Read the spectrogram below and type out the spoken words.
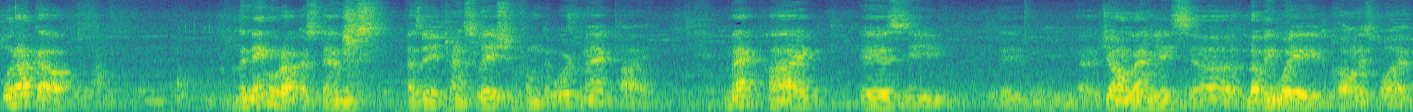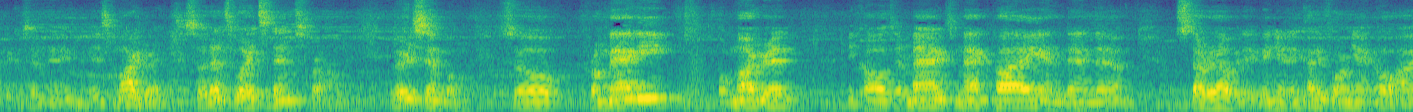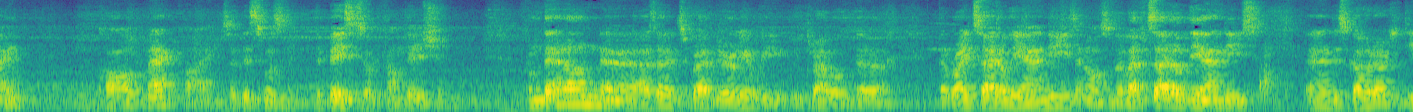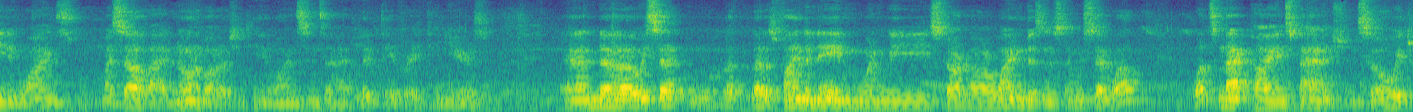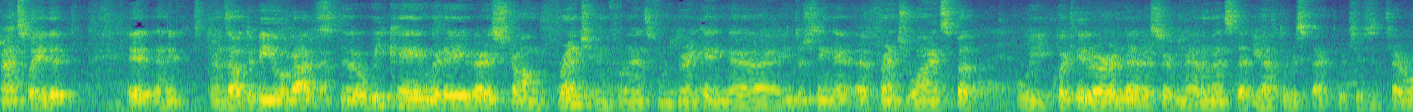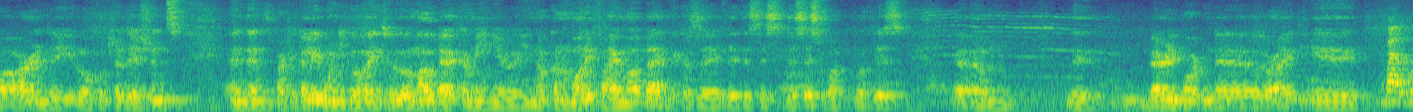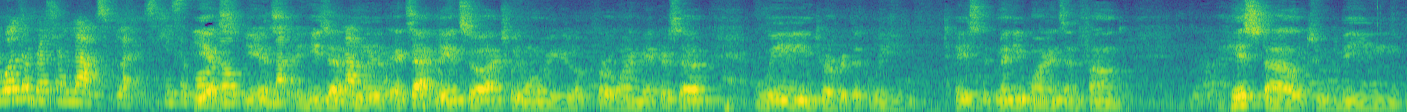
Urraca, the name Urraca stems as a translation from the word magpie. Magpie is the, the uh, John Langley's uh, loving way to call his wife because her name is Margaret. So that's where it stems from. Very simple. So from Maggie or Margaret, he calls her Mags, Magpie, and then uh, started out with a vineyard in California in Ojai called Magpie. So this was the basis of the foundation. From then on, uh, as I described earlier, we, we traveled uh, the right side of the Andes and also the left side of the Andes and discovered Argentinian wines. Myself, I had known about Argentinian wines since I had lived here for 18 years. And uh, we said, let, let us find a name when we start our wine business. And we said, well, what's magpie in Spanish? And so we translated it, and it turns out to be Urraca. Uh, we came with a very strong French influence from drinking uh, interesting uh, French wines, but we quickly learned that there are certain elements that you have to respect, which is the terroir and the local traditions. And then particularly when you go into Malbec, I mean, you're, you're not going to modify Malbec because uh, this is this is what what is um, the very important uh, variety. well, Walter Bressia loves blends. He's a Bordeaux yes, yes, he's a he, exactly. And so actually, when we look for winemakers, uh, we interpreted, we tasted many wines and found his style to be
